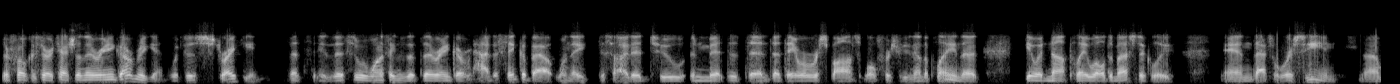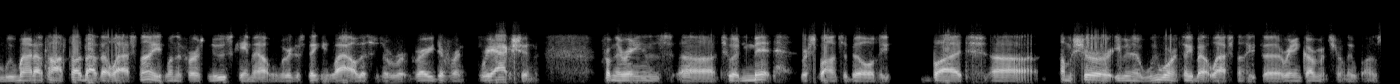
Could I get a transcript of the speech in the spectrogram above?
they're focused their attention on the Iranian government again, which is striking. That's this is one of the things that the Iranian government had to think about when they decided to admit that that, that they were responsible for shooting down the plane. That it would not play well domestically, and that's what we're seeing. Um, we might have thought, thought about that last night when the first news came out. And we were just thinking, wow, this is a re- very different reaction from the Iranians uh, to admit responsibility. But uh, I'm sure, even though we weren't thinking about it last night, the Iranian government certainly was.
